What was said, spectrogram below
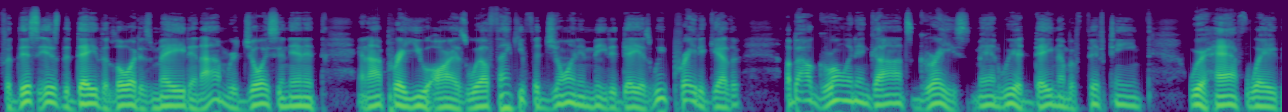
For this is the day the Lord has made, and I'm rejoicing in it. And I pray you are as well. Thank you for joining me today as we pray together about growing in God's grace. Man, we're day number 15. We're halfway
